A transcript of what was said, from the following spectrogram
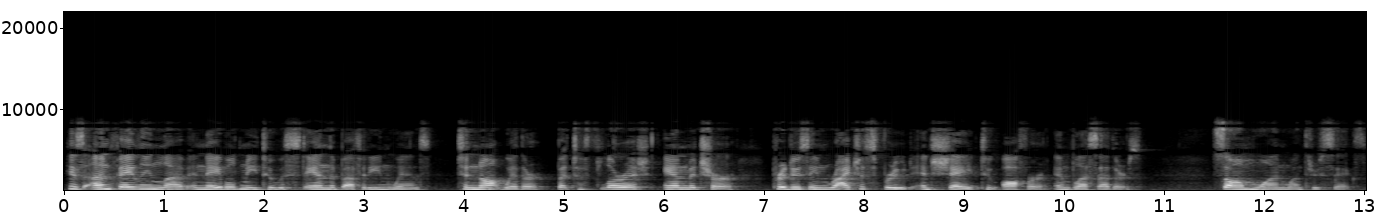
His unfailing love enabled me to withstand the buffeting winds to not wither, but to flourish and mature, producing righteous fruit and shade to offer and bless others. Psalm 1 1 through 6.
